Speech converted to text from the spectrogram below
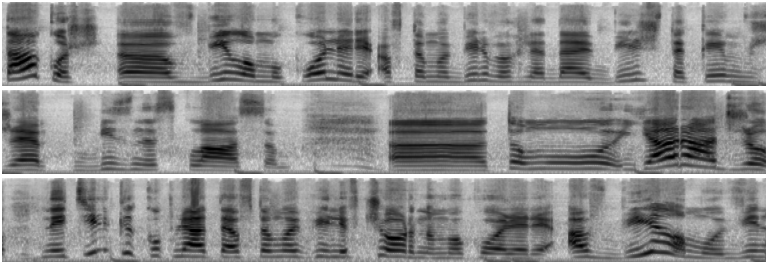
Також е, в білому кольорі автомобіль виглядає більш таким вже бізнес-класом. Е, тому я раджу не тільки купляти автомобілі в чорному кольорі, а в білому він,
